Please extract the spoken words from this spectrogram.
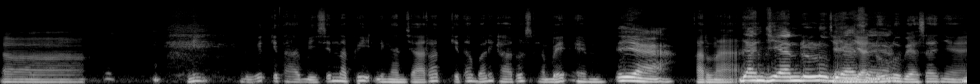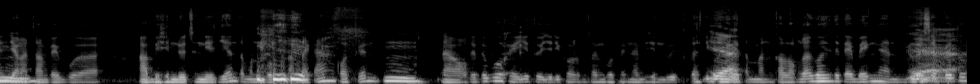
Eh ini duit kita habisin tapi dengan syarat kita balik harus nge-BM Iya, karena janjian dulu janjian biasanya. dulu biasanya. Hmm. Jangan sampai gua habisin duit sendirian temen gue pernah naik angkot kan. Hmm. Nah waktu itu gue kayak gitu. Jadi kalau misalnya gue pengen habisin duit pasti gue Iya. cari teman. Kalau enggak gue tebengan. Gue Iya. SMP tuh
